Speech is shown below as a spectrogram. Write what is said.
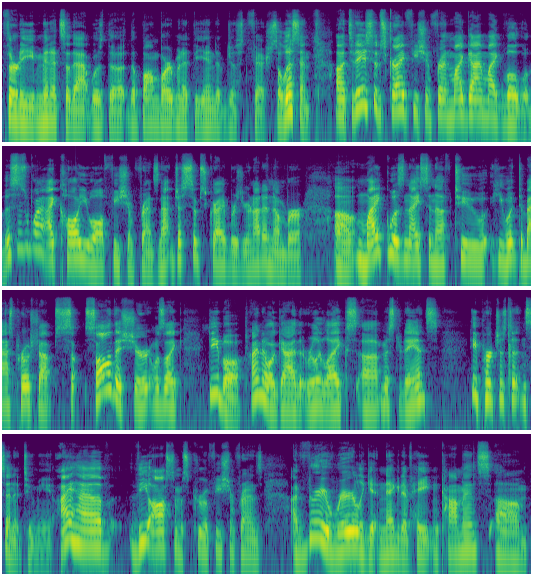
30 minutes of that was the, the bombardment at the end of just fish. So listen, uh, today's subscribe fish and friend, my guy Mike Vogel. This is why I call you all fish and friends, not just subscribers. You're not a number. Uh, Mike was nice enough to, he went to Bass Pro Shop, saw this shirt and was like, Debo, I know a guy that really likes uh, Mr. Dance. He purchased it and sent it to me. I have the awesomest crew of fish and friends. I very rarely get negative hate and comments. Um,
